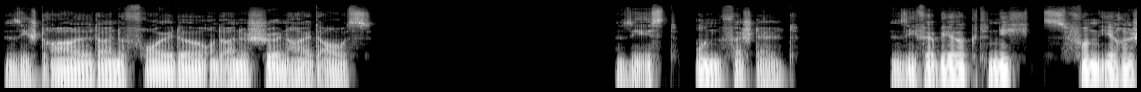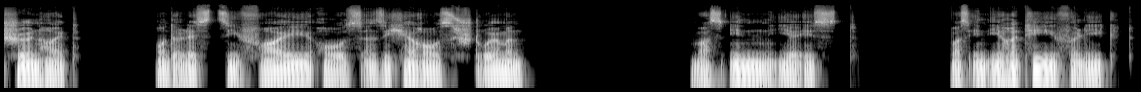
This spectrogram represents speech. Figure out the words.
Sie strahlt eine Freude und eine Schönheit aus. Sie ist unverstellt. Sie verbirgt nichts von ihrer Schönheit und lässt sie frei aus sich herausströmen. Was in ihr ist, was in ihrer Tiefe liegt,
